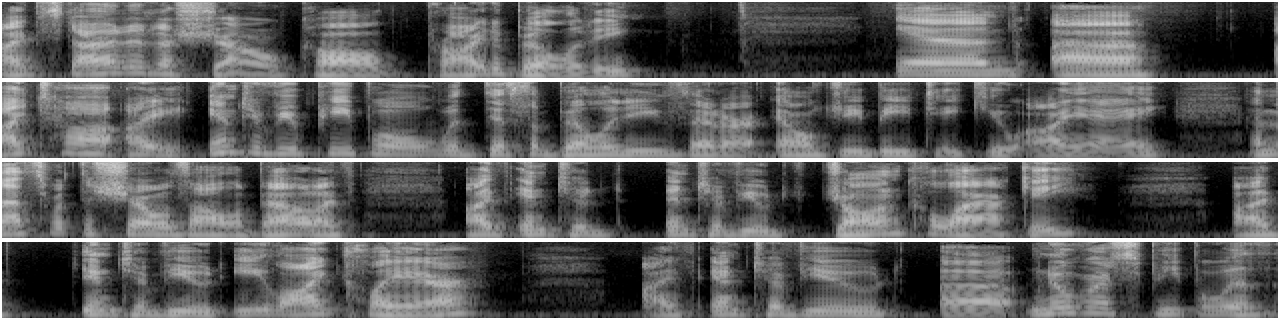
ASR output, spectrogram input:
I've started a show called Prideability, and uh, I taught I interview people with disabilities that are LGBTQIA, and that's what the show is all about. I've I've inter- interviewed John Kalaki, I've interviewed Eli Clare. I've interviewed uh, numerous people with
